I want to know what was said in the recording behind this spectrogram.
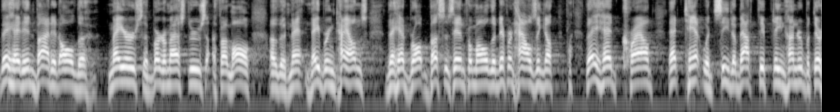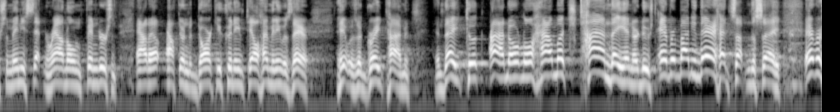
they had invited all the mayors, the burgomasters from all of the na- neighboring towns. They had brought buses in from all the different housing. They had crowd. That tent would seat about 1,500, but there's so many sitting around on fenders and out, out, out there in the dark, you couldn't even tell how many was there. It was a great time. And and they took, I don't know how much time they introduced. Everybody there had something to say. Every,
